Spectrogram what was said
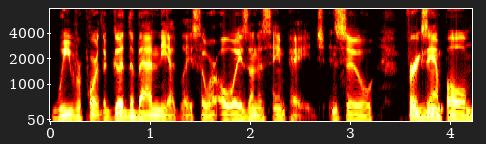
we report the good, the bad, and the ugly. So we're always on the same page. And so, for example,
